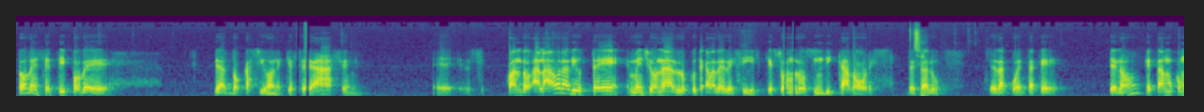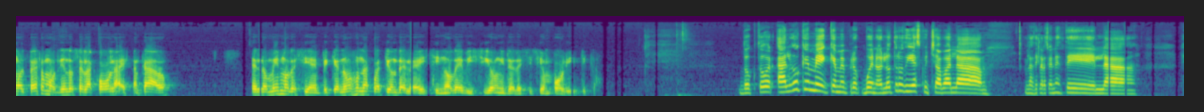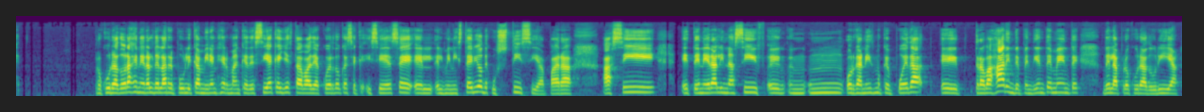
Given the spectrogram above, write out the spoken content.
todo ese tipo de, de advocaciones que se hacen, eh, cuando a la hora de usted mencionar lo que usted acaba de decir, que son los indicadores de salud, se da cuenta que, que no, que estamos como el perro mordiéndose la cola, estancado, en lo mismo de siempre, y que no es una cuestión de ley, sino de visión y de decisión política. Doctor, algo que me, que me... Bueno, el otro día escuchaba la, las declaraciones de la Procuradora General de la República, Miren Germán, que decía que ella estaba de acuerdo que se hiciese el, Ministerio de Justicia para así eh, tener al INASIF en, un organismo que pueda eh, trabajar independientemente de la Procuraduría.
